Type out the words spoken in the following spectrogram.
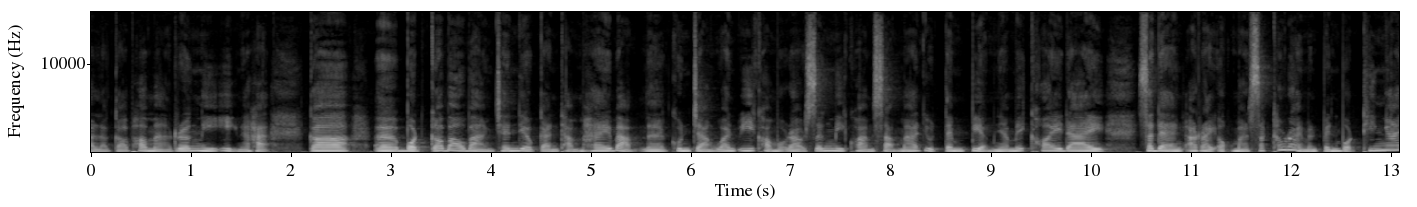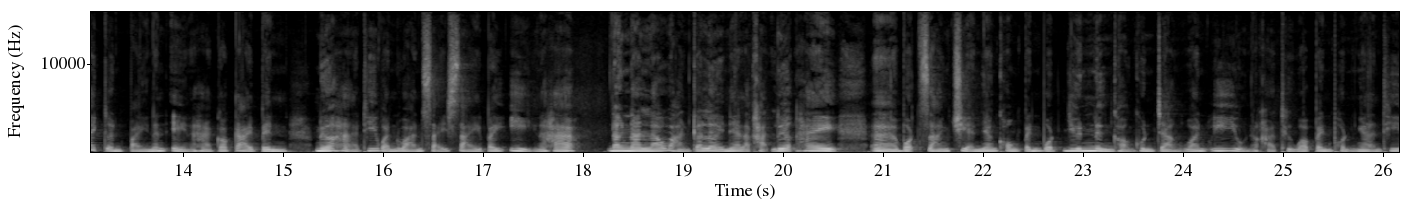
รแล้วก็พอมาเรื่องนี้อีกนะคะ ก็บทก็เบาบางเช่นเดียวกันทำให้แบบคุณจางวันวีของพวกเราซึ่งมีความสามารถอยู่เต็มเปี่ยมเนี่ยไม่ค่อยได้ แสดงอะไรออกมาสักเท่าไหร่มันเป็นบทที่ง่ายเกินไปนั่นเองนะคะก็กลายเป็นเนื้อหาที่หวานหวานใสๆไปอีกนะคะ ดังนั้นแล้วหวานก็เลยเนี่ยแหละค่ะเลือกให้บทสางเฉียนยังคงเป็นบทยืนหนึ่งของคุณจางวันอี้อยู่นะคะ ถือว่าเป็นผลงานที่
